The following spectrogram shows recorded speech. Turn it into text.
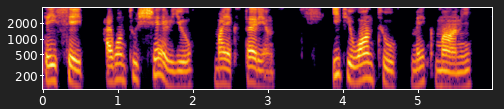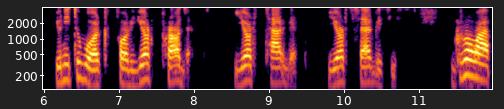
they say I want to share you my experience. If you want to make money, you need to work for your project, your target, your services. Grow up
